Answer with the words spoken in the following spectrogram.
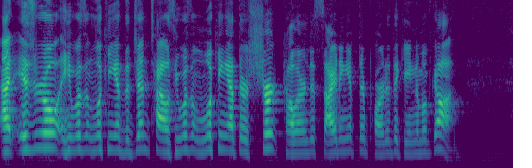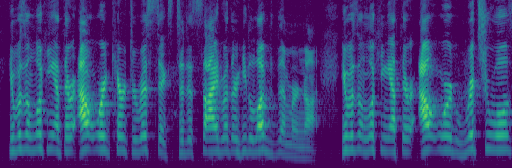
at Israel and He wasn't looking at the Gentiles. He wasn't looking at their shirt color and deciding if they're part of the kingdom of God. He wasn't looking at their outward characteristics to decide whether he loved them or not. He wasn't looking at their outward rituals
